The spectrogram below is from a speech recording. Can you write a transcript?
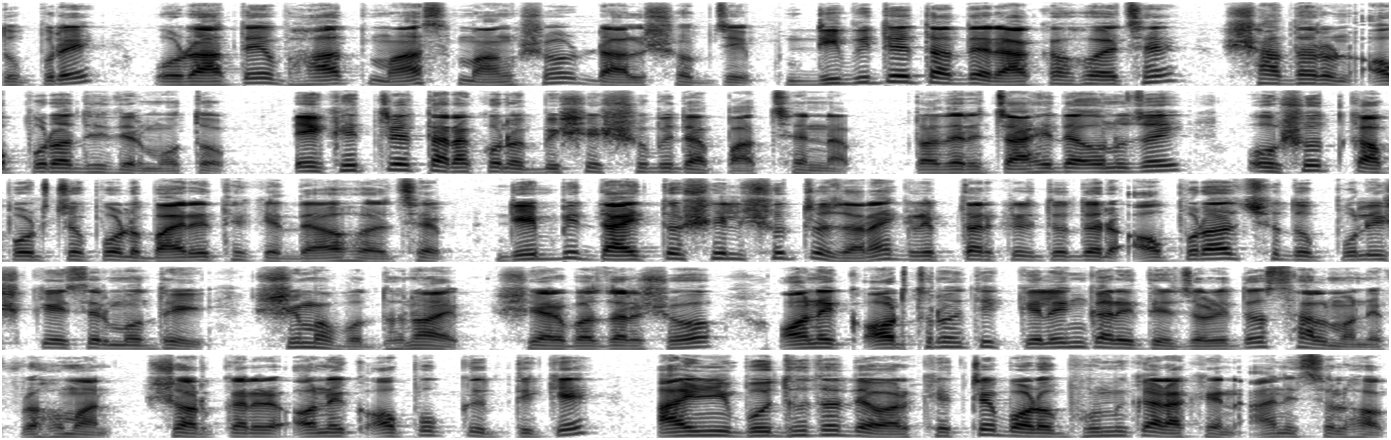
দুপুরে ও রাতে ভাত, মাছ, মাংস, ডাল, সবজি। ডিবিতে তাদের রাখা হয়েছে সাধারণ অপরাধীদের মতো। এক্ষেত্রে তারা কোনো বিশেষ সুবিধা পাচ্ছেন না। তাদের চাহিদা অনুযায়ী ওষুধ কাপড় চোপড় বাইরে থেকে দেওয়া হয়েছে। ডিএমপির দায়িত্বশীল সূত্র জানায়, গ্রেপ্তারকৃতদের অপরাধ শুধু পুলিশ কেসের মধ্যেই সীমাবদ্ধ নয়। শেয়ার বাজার সহ অনেক অর্থনৈতিক কেলেঙ্কারিতে জড়িত সালমান এফ রহমান। সরকারের অনেক অপকীর্তিকে আইনি বৈধতা দেওয়ার ক্ষেত্রে বড় ভূমিকা রাখেন আনিসুল হক।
